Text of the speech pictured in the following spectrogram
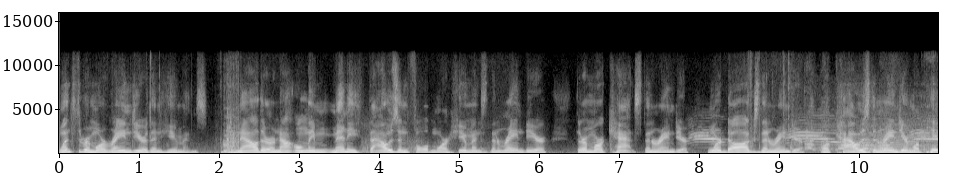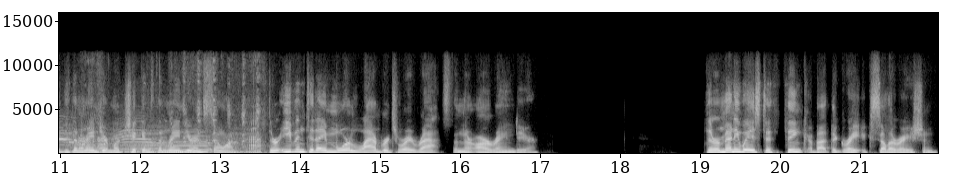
Once there were more reindeer than humans. Now there are not only many thousandfold more humans than reindeer, There are more cats than reindeer, more dogs than reindeer, more cows than reindeer, more pigs than reindeer, more chickens than reindeer, and so on. There are even today more laboratory rats than there are reindeer. There are many ways to think about the Great Acceleration.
